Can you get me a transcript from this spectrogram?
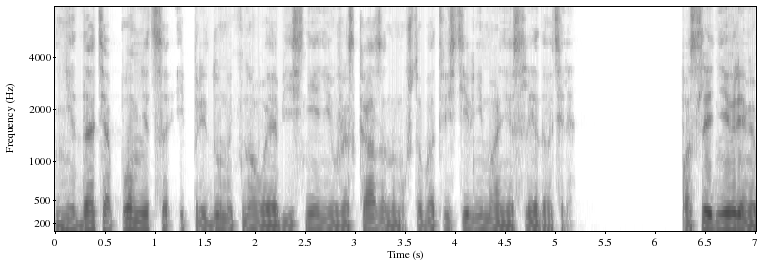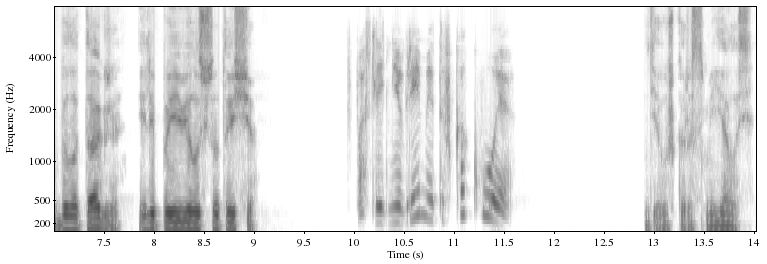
Не дать опомниться и придумать новое объяснение уже сказанному, чтобы отвести внимание следователя. Последнее время было так же или появилось что-то еще? В последнее время это в какое? Девушка рассмеялась.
